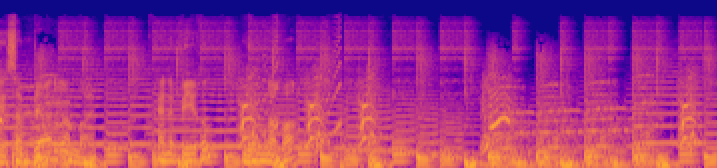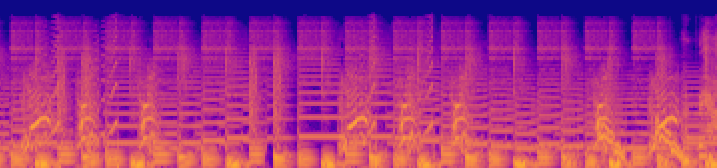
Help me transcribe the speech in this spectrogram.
Okay, ist ein Bär dran? Nein. Keine Beere? Wunderbar. Ein Bär.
